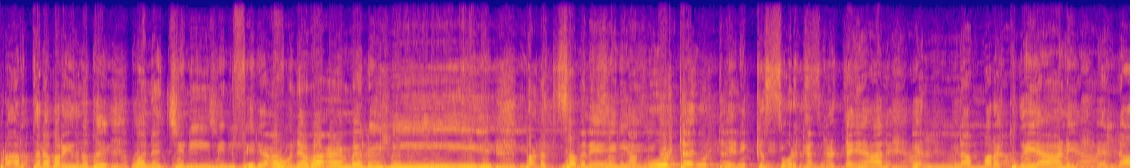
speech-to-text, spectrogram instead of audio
പ്രാർത്ഥന പറയുന്നത്. പടച്ചവനെ ഇനി അങ്ങോട്ട് എനിക്ക് സ്വർഗം കണ്ട ഞാൻ എല്ലാം മറക്കുകയാണ്. എല്ലാ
